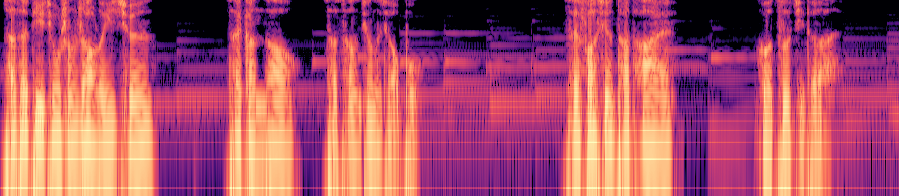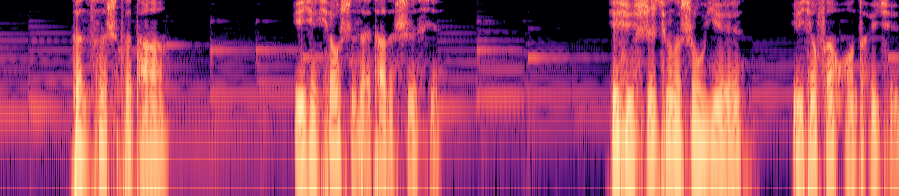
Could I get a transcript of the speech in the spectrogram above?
他在地球上绕了一圈，才看到他曾经的脚步，才发现他的爱和自己的爱。但此时的他已经消失在他的视线。也许诗经的书页已经泛黄褪去，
